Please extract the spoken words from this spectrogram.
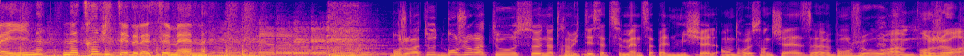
Aïn, notre invité de la semaine. Bonjour à toutes, bonjour à tous. Notre invité cette semaine s'appelle Michel André Sanchez. Euh, bonjour. Bonjour.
